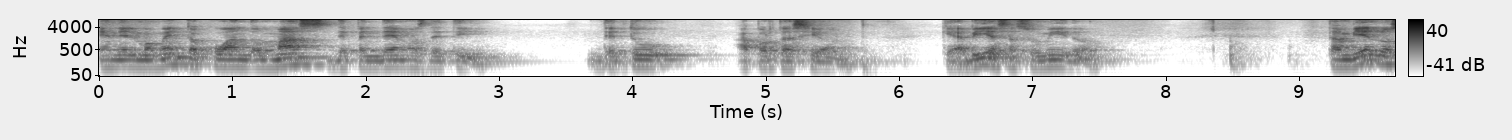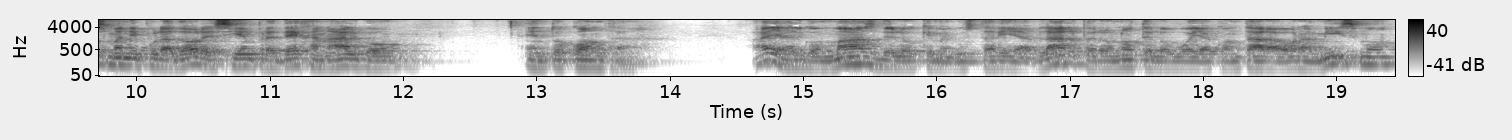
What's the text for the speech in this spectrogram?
En el momento cuando más dependemos de ti, de tu aportación que habías asumido. También los manipuladores siempre dejan algo en tu contra. Hay algo más de lo que me gustaría hablar, pero no te lo voy a contar ahora mismo.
